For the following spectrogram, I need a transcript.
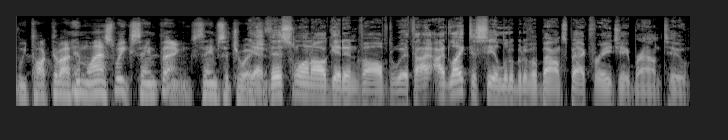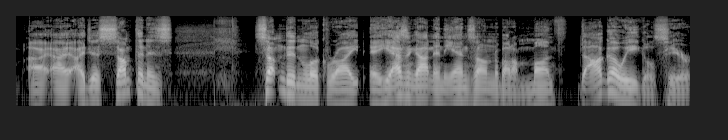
we talked about him last week. Same thing, same situation. yeah, this one I'll get involved with. I, I'd like to see a little bit of a bounce back for AJ Brown too. I, I, I just something is something didn't look right. He hasn't gotten in the end zone in about a month. I'll go Eagles here.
